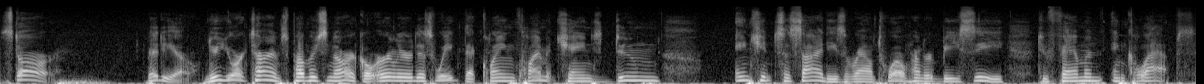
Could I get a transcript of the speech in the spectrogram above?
Star video. New York Times published an article earlier this week that claimed climate change doomed ancient societies around 1200 BC to famine and collapse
